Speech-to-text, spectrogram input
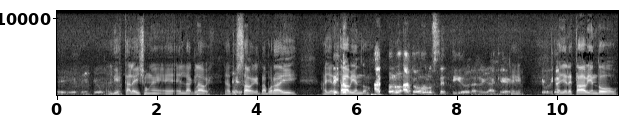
el de-escalation es, la clave. Ya tú sabes que está por ahí. Ayer estaba viendo. A, todo, a todos los sentidos, la realidad es que. Ayer estaba viendo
